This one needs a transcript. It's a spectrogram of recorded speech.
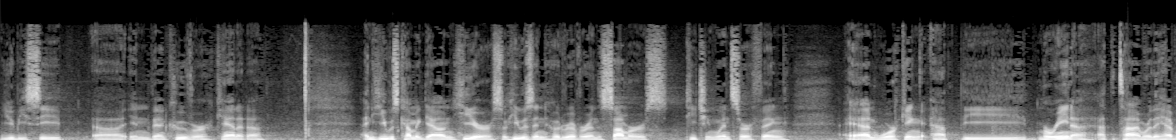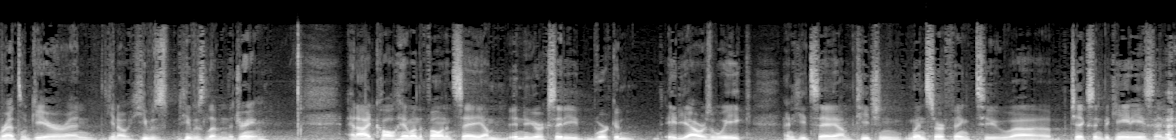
UBC uh, in Vancouver, Canada. And he was coming down here. So he was in Hood River in the summers teaching windsurfing and working at the marina at the time where they have rental gear. And, you know, he was, he was living the dream. And I'd call him on the phone and say, I'm in New York City working 80 hours a week. And he'd say, I'm teaching windsurfing to uh, chicks in bikinis and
